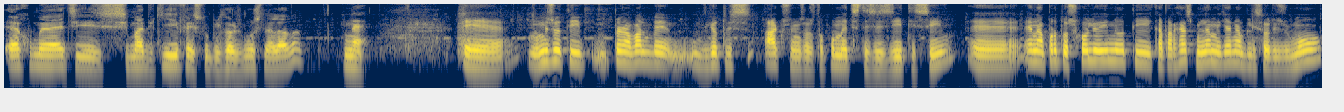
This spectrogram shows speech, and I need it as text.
έχουμε έτσι σημαντική ύφεση του πληθωρισμού στην Ελλάδα. Ναι. Ε, νομίζω ότι πρέπει να βάλουμε δύο-τρεις άξονες, ας το πούμε έτσι, στη συζήτηση. Ε, ένα πρώτο σχόλιο είναι ότι καταρχάς μιλάμε για έναν πληθωρισμό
